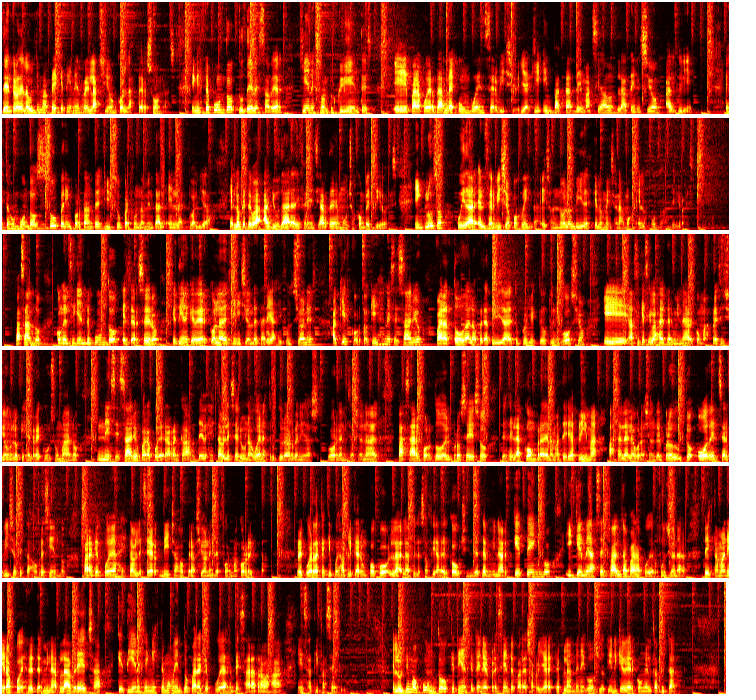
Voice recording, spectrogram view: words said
Dentro de la última P que tiene relación con las personas. En este punto tú debes saber quiénes son tus clientes eh, para poder darle un buen servicio. Y aquí impacta demasiado la atención al cliente. Esto es un punto súper importante y súper fundamental en la actualidad. Es lo que te va a ayudar a diferenciarte de muchos competidores. Incluso cuidar el servicio postventa. Eso no lo olvides que lo mencionamos en los puntos anteriores. Pasando con el siguiente punto, el tercero, que tiene que ver con la definición de tareas y funciones Aquí es corto, aquí es necesario para toda la operatividad de tu proyecto o tu negocio. Eh, así que si vas a determinar con más precisión lo que es el recurso humano necesario para poder arrancar, debes establecer una buena estructura organizacional, pasar por todo el proceso desde la compra de la materia prima hasta la elaboración del producto o del servicio que estás ofreciendo para que puedas establecer dichas operaciones de forma correcta. Recuerda que aquí puedes aplicar un poco la, filosofía del coaching, determinar qué tengo y qué me hace falta para poder funcionar. De esta manera puedes determinar la brecha que tienes en este momento para que puedas empezar a trabajar en satisfacerlo. El último punto que tienes que tener presente para desarrollar este plan de negocio tiene que ver con el capital.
